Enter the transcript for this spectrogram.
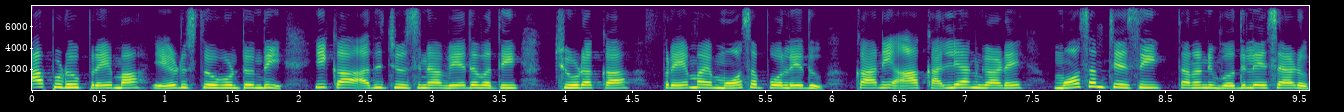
అప్పుడు ప్రేమ ఏడుస్తూ ఉంటుంది. ఇక అది చూసిన వేదవతి చూడక ప్రేమ మోసపోలేదు. కానీ ఆ కళ్యాణ్ గాడే మోసం చేసి తనని వదిలేశాడు.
